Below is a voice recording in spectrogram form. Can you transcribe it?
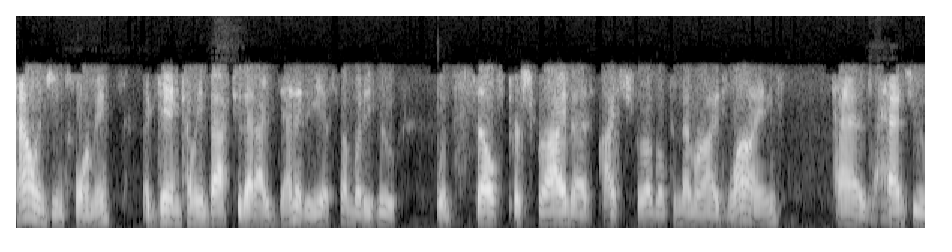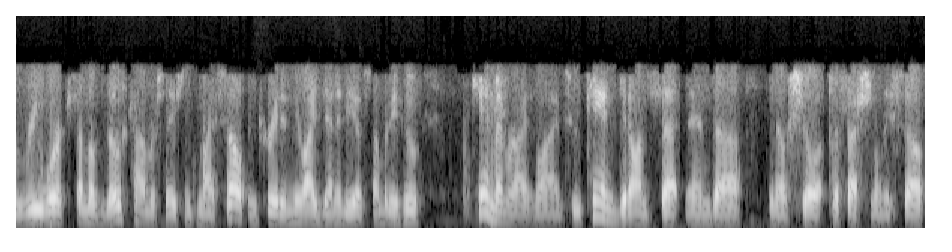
challenging for me. Again, coming back to that identity as somebody who would self-prescribe as I struggle to memorize lines has had to rework some of those conversations myself and create a new identity of somebody who can memorize lines, who can get on set and uh, you know show up professionally. So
